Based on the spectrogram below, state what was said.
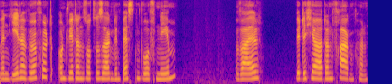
wenn jeder würfelt und wir dann sozusagen den besten Wurf nehmen, weil wir dich ja dann fragen können,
